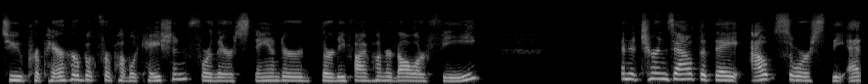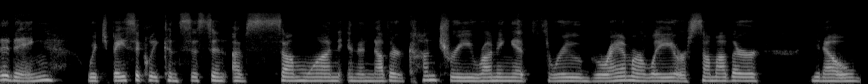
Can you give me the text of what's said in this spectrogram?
to prepare her book for publication for their standard $3500 fee. And it turns out that they outsourced the editing which basically consisted of someone in another country running it through grammarly or some other you know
